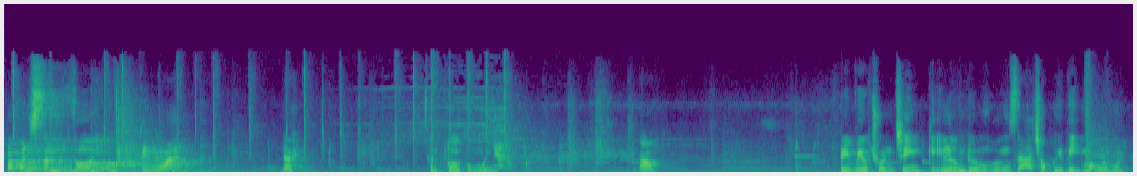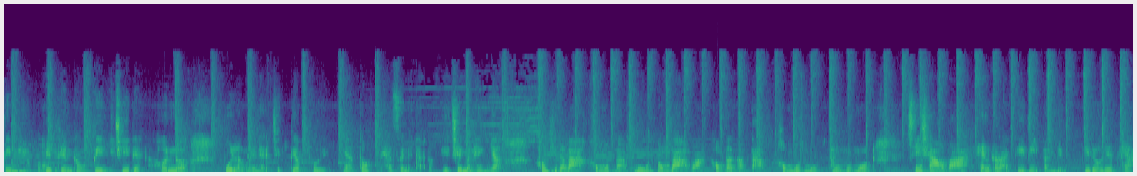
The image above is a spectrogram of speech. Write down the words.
Và phần sân phơi bên ngoài. Đây. Sân phơi của ngôi nhà. Đó. Review chuẩn chỉnh kỹ lưỡng đường hướng giá cho quý vị. Mọi người muốn tìm hiểu và biết thêm thông tin chi tiết hơn nữa, vui lòng liên hệ trực tiếp với nhà tốt theo số điện thoại ở phía trên màn hình nhé 0983 013 403 hoặc 0888 041 411 Xin chào và hẹn gặp lại quý vị ở những video tiếp theo.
